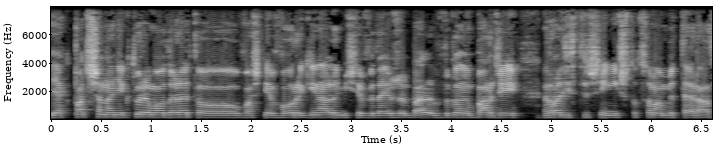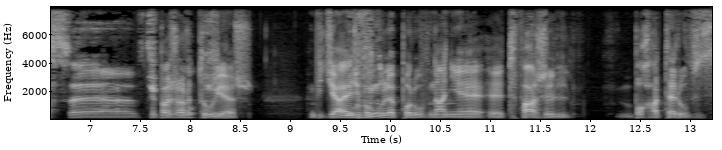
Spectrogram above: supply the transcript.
jak patrzę na niektóre modele, to właśnie w oryginale mi się wydaje, że bar wyglądają bardziej realistycznie niż to, co mamy teraz. E, Chyba żartujesz. Widziałeś w ogóle porównanie e, twarzy bohaterów z,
